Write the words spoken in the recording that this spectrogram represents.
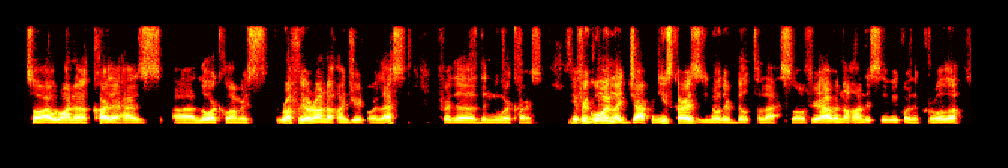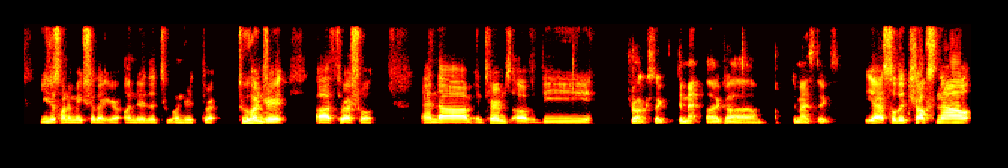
So I would want a car that has uh, lower kilometers, roughly around 100 or less for the, the newer cars. If you're going like Japanese cars, you know they're built to last. So if you're having the Honda Civic or the Corolla, you just want to make sure that you're under the 200 thre- 200 uh, threshold. And um, in terms of the trucks, like dom- like uh, domestics, yeah, so the trucks now,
